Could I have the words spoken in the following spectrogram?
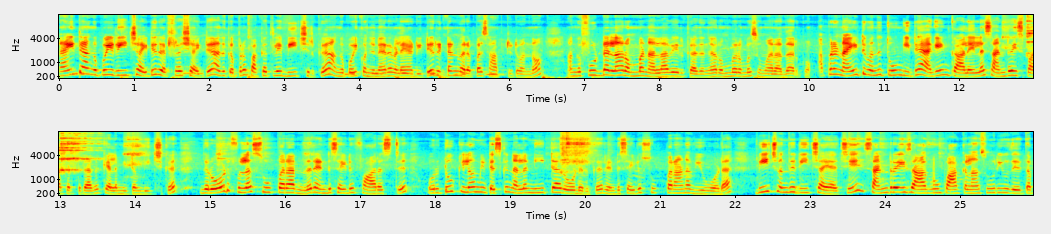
நைட்டு அங்கே போய் ரீச் ஆகிட்டு ரெஃப்ரெஷ் ஆகிட்டு அதுக்கப்புறம் பக்கத்துலேயே பீச் இருக்குது அங்கே போய் கொஞ்சம் நேரம் விளையாடிட்டு ரிட்டர்ன் வரப்போ சாப்பிட்டுட்டு வந்தோம். அங்கே ஃபுட்டெல்லாம் ரொம்ப நல்லாவே இருக்காதுங்க. ரொம்ப ரொம்ப சுமாராக தான் இருக்கும். அப்புறம் நைட்டு வந்து தூங்கிட்டு அகைன் காலையில் சன்ரைஸ் பார்க்கறதுக்காக கிளம்பிட்டோம் பீச்சுக்கு இந்த ரோடு ஃபுல்லாக சூப்பராக இருந்தது. ரெண்டு சைடும் ஃபாரஸ்ட்டு ஒரு டூ கிலோமீட்டர்ஸ்க்கு நல்ல நீட்டாக ரோடு இருக்குது ரெண்டு சைடும் சூப்பரான வியூவோட பீச் வந்து ரீச் ஆயாச்சு. சன்ரைஸ் ஆகும். பார்க்கலாம். சூரிய உதயத்தை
